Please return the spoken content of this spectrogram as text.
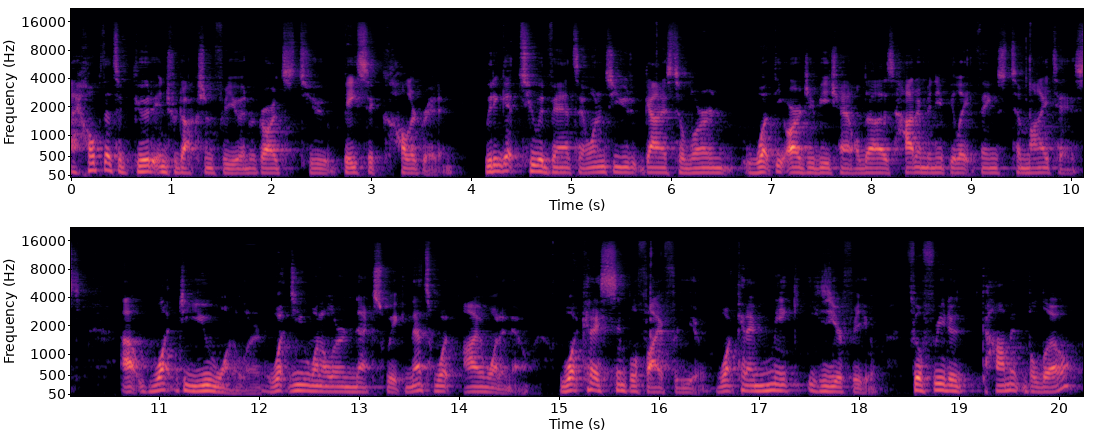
I hope that's a good introduction for you in regards to basic color grading. We didn't get too advanced. I wanted you guys to learn what the RGB channel does, how to manipulate things to my taste. Uh, what do you want to learn? What do you want to learn next week? And that's what I want to know. What can I simplify for you? What can I make easier for you? Feel free to comment below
